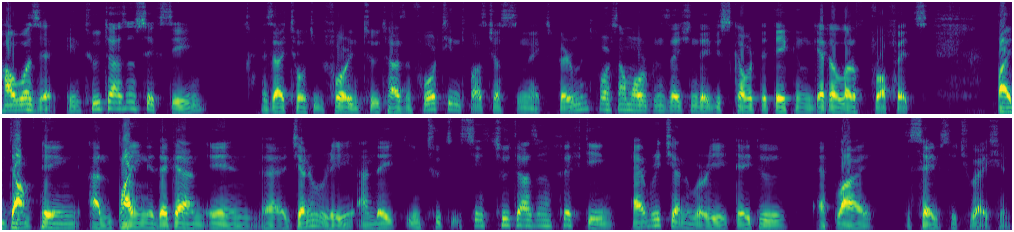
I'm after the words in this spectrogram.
how was it? In 2016 as I told you before in 2014 it was just an experiment for some organization. They discovered that they can get a lot of profits by dumping and buying it again in uh, January. And they in two, since 2015 every January they do apply the same situation.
